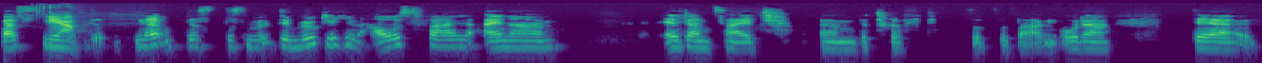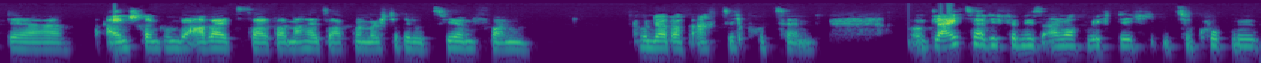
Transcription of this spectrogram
was ja. ne, das, das, den möglichen Ausfall einer Elternzeit ähm, betrifft, sozusagen. Oder der, der Einschränkung der Arbeitszeit, weil man halt sagt, man möchte reduzieren von 100 auf 80 Prozent. Und gleichzeitig finde ich es auch noch wichtig zu gucken,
